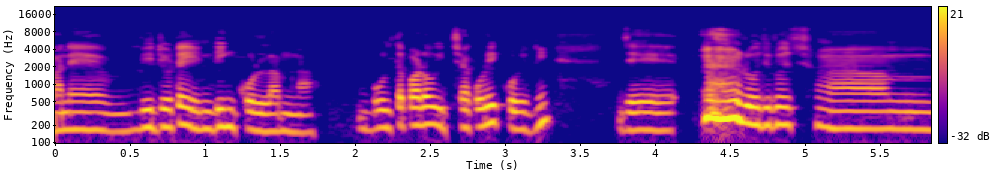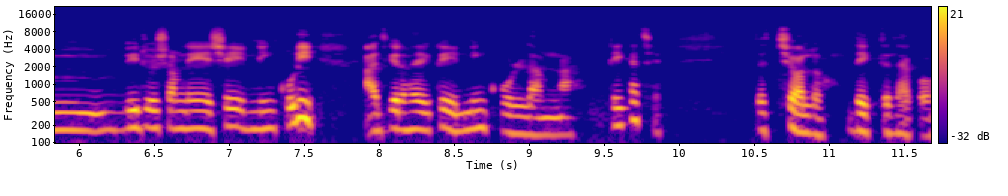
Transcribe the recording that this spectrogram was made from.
মানে ভিডিওটা এন্ডিং করলাম না। বলতে পারো, ইচ্ছা করেই করিনি যে রোজ রোজ ভিডিওর সামনে এসে এন্ডিং করি। আজকের হয় একটা এন্ডিং করলাম না, ঠিক আছে? তো চলো, দেখতে থাকো।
